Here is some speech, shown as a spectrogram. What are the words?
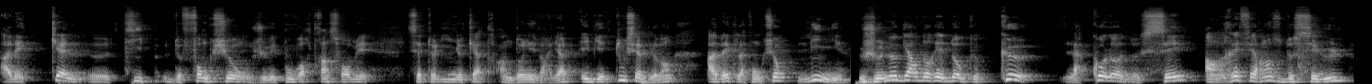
avec quel euh, type de fonction je vais pouvoir transformer cette ligne 4 en données variables Eh bien, tout simplement avec la fonction ligne. Je ne garderai donc que la colonne C en référence de cellules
